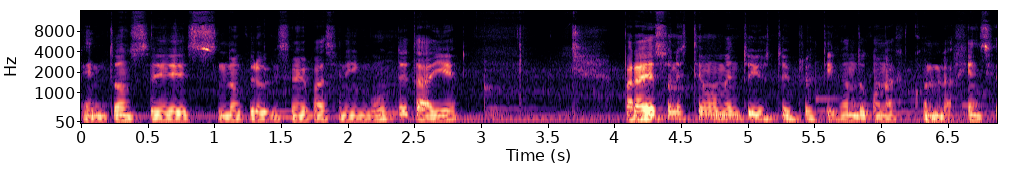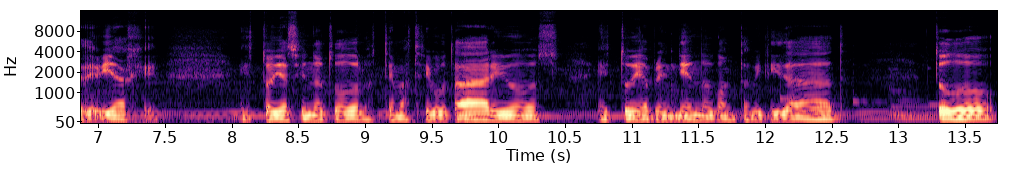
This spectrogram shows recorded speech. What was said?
entonces no creo que se me pase ningún detalle. Para eso en este momento yo estoy practicando con la, con la agencia de viaje, estoy haciendo todos los temas tributarios, estoy aprendiendo contabilidad, todos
